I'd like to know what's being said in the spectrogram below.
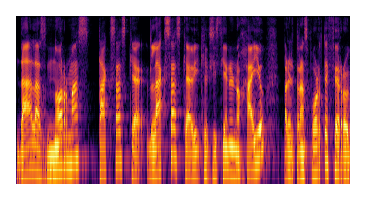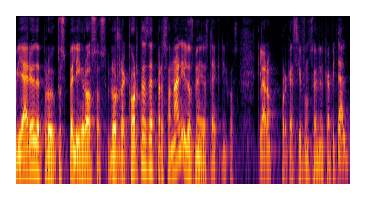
dadas las normas taxas que, laxas que, que existían en Ohio para el transporte ferroviario de productos peligrosos, los recortes de personal y los medios técnicos. Claro, porque así funciona el capital.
